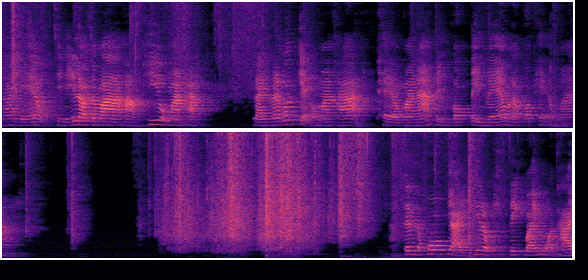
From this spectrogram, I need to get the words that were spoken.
ได้แล้ว ทีนี้เราจะมาอะพี่ออกมาค่ะ หลังจากนั้นก็แกะออกมาค่ะ แผ่ออกมานะ เป็นก๊อกเต็มแล้วเราก็แผ่ออกมาเส้นสะโพกใหญ่ที่เราติ๊กไว้หัวท้าย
